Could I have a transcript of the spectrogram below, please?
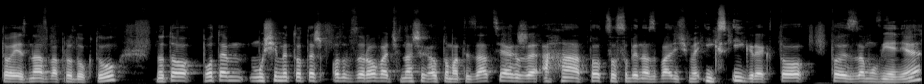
to jest nazwa produktu, no to potem musimy to też odwzorować w naszych automatyzacjach, że aha, to, co sobie nazwaliśmy XY, to, to jest zamówienie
